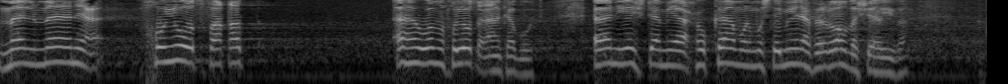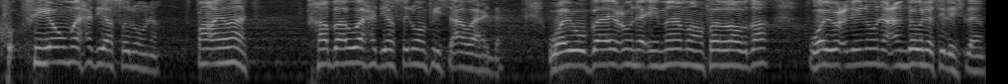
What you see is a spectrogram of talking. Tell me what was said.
ما المانع خيوط فقط؟ أهوى من خيوط العنكبوت. أن يجتمع حكام المسلمين في الروضة الشريفة. في يوم واحد يصلون. طائرات. خبر واحد يصلون في ساعة واحدة. ويبايعون إمامهم في الروضة ويعلنون عن دولة الإسلام.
